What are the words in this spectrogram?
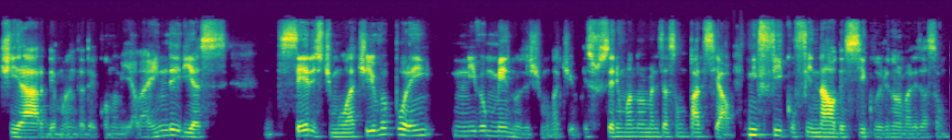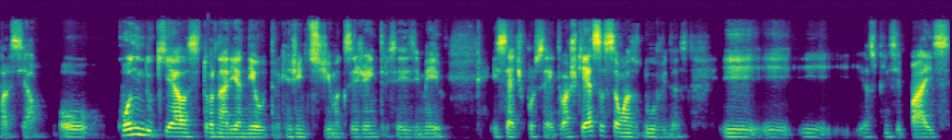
tirar demanda da economia, ela ainda iria ser estimulativa, porém um nível menos estimulativo. Isso seria uma normalização parcial. Significa o final desse ciclo de normalização parcial? Ou quando que ela se tornaria neutra, que a gente estima que seja entre 6,5% e 7%? Eu acho que essas são as dúvidas e, e, e as principais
